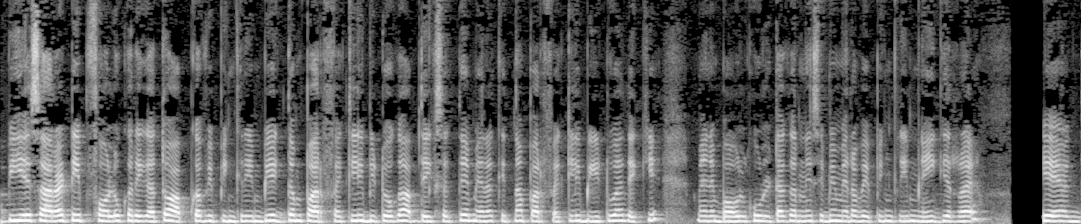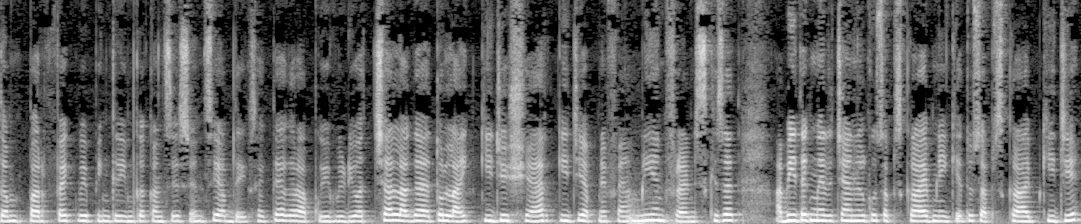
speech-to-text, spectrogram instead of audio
अभी ये सारा टिप फॉलो करेगा तो आपका विपिंग क्रीम भी एकदम परफेक्टली बीट होगा। आप देख सकते हैं मेरा कितना परफेक्टली बीट हुआ है। देखिए, मैंने बाउल को उल्टा करने से भी मेरा विपिंग क्रीम नहीं गिर रहा है। ये एकदम परफेक्ट विपिंग क्रीम का कंसिस्टेंसी आप देख सकते हैं। अगर आपको ये वीडियो अच्छा लगा है तो लाइक कीजिए शेयर कीजिए अपने फैमिली एंड फ्रेंड्स के साथ। अभी तक मेरे चैनल को सब्सक्राइब नहीं किया तो सब्सक्राइब कीजिए।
